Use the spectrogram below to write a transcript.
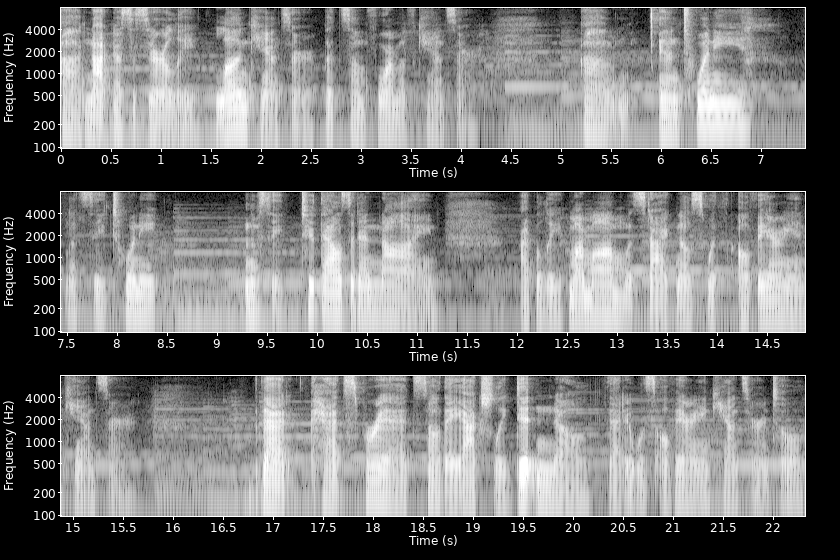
uh, not necessarily lung cancer, but some form of cancer. Um, in 20, let's see, 20, let's see, 2009, I believe, my mom was diagnosed with ovarian cancer that had spread, so they actually didn't know that it was ovarian cancer until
